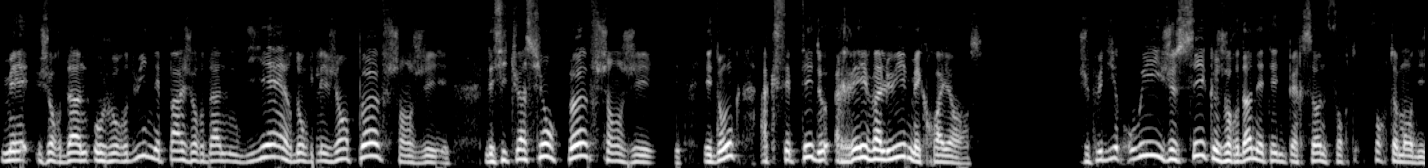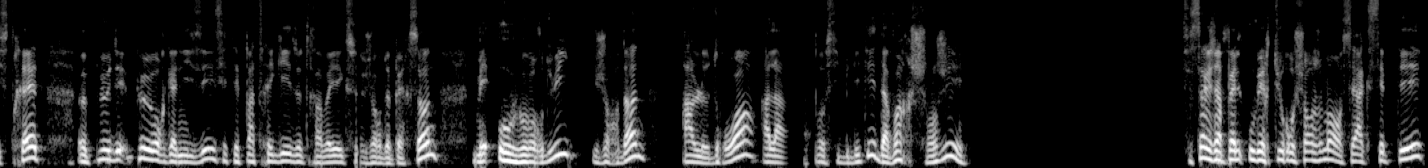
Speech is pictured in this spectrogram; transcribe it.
mais Jordan aujourd'hui n'est pas Jordan d'hier, donc les gens peuvent changer, les situations peuvent changer, et donc accepter de réévaluer mes croyances. Je peux dire, oui, je sais que Jordan était une personne forte- fortement distraite, peu organisée, c'était pas très gai de travailler avec ce genre de personne, mais aujourd'hui, Jordan a le droit, a la possibilité d'avoir changé. C'est ça que j'appelle ouverture au changement. C'est accepter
